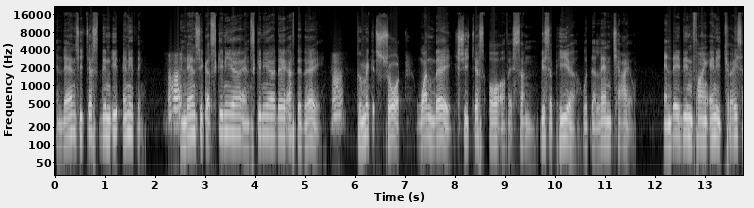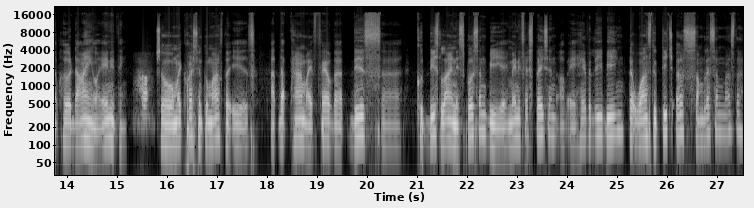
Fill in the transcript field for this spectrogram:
and then she just didn't eat anything. Uh-huh. And then she got skinnier and skinnier day after day. Uh-huh. To make it short, one day she just all of a sudden disappeared with the lamb child. And they didn't find any trace of her dying or anything. Uh-huh. So my question to Master is, at that time I felt that this, uh, could this lioness person be a manifestation of a heavenly being that wants to teach us some lesson, Master?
